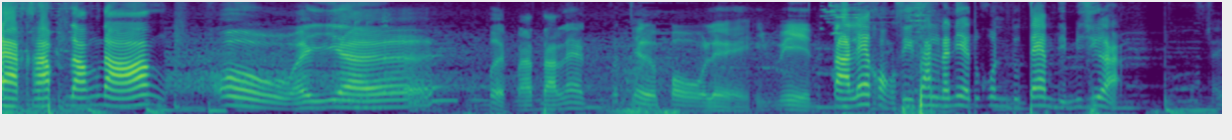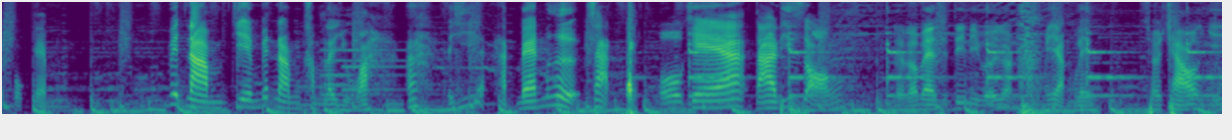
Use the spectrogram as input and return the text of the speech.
อะครับน้องๆ โอ้ไอ้เหี้ยเปิดมาตาแรกก็เจอโปรเลยอีเวนตาแรกของซีซั่นแล้วเนี่ย ทุกคนดูแต้มดิไม่เชื่อ ใช้โปรแกรม เวียดนามเกมเวียดนามทำอะไรอยู่วะอะไอ้เหี้ยหัดแบนมึงเหอะสัตว์ โอเค ตาที่2เดี๋ยวเราแบนซิตี้รีเวิร์สก่อน ไม่อยากเล่น เช้าๆอย่างนี้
